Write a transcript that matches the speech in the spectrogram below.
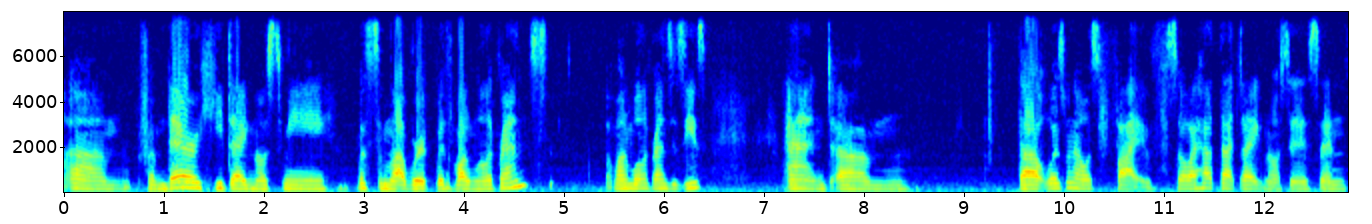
um, from there, he diagnosed me with some lab work with von Willebrand's, von Willebrand's disease. And um, that was when I was five. So I had that diagnosis. And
